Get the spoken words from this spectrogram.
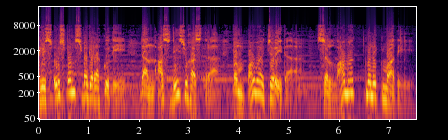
Chris Urspon sebagai Rakuti, dan Asdi Suhastra, pembawa cerita. Selamat menikmati.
